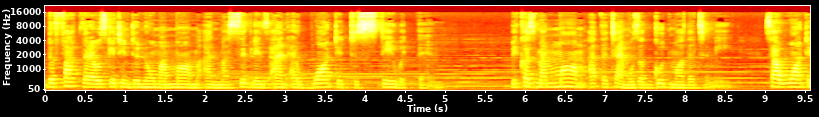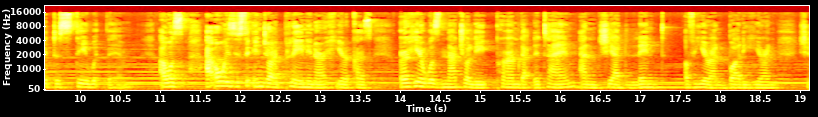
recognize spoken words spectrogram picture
the fact that I was getting to know my mom and my siblings and I wanted to stay with them. Because my mom at the time was a good mother to me. So I wanted to stay with them. I was I always used to enjoy playing in her hair because her hair was naturally permed at the time and she had length of hair and body hair and she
